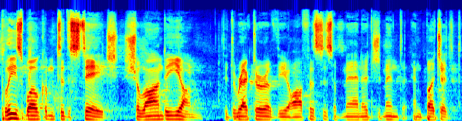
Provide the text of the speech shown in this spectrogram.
Please welcome to the stage Shalanda Young, the Director of the Offices of Management and Budget.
